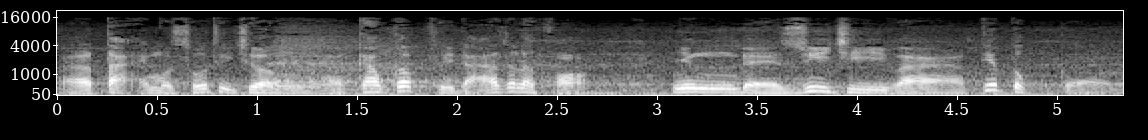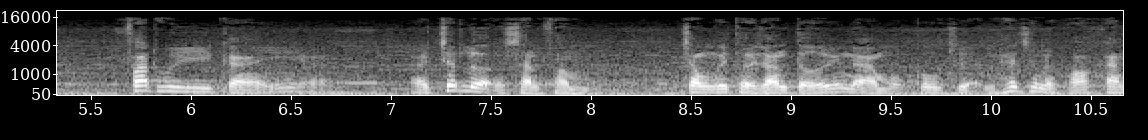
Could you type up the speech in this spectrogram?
ờ, tại một số thị trường ờ, cao cấp thì đã rất là khó, nhưng để duy trì và tiếp tục ờ, phát huy cái chất lượng sản phẩm trong cái thời gian tới là một câu chuyện hết sức là khó khăn.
